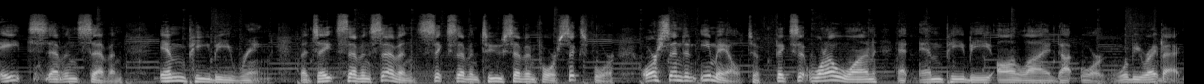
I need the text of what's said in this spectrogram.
877 MPB Ring. That's 877 672 7464, or send an email to fixit101 at mpbonline.org. We'll be right back.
